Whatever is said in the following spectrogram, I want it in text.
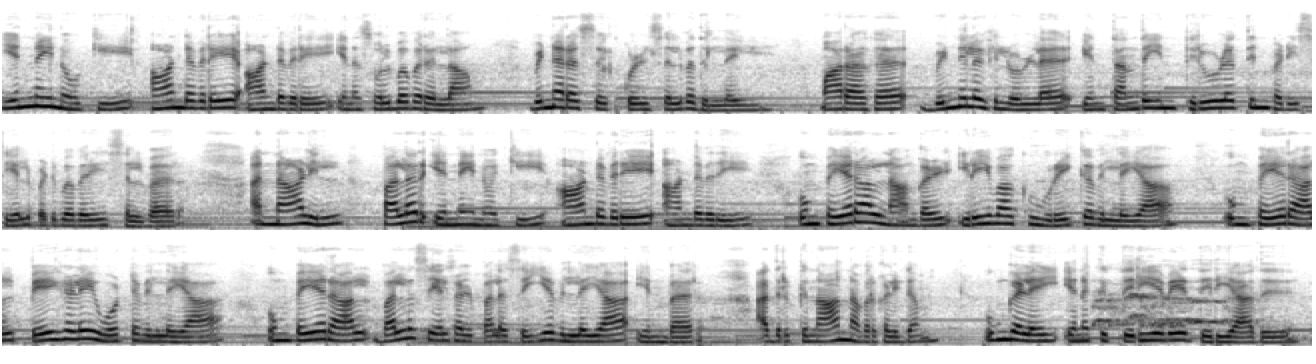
என்னை நோக்கி ஆண்டவரே ஆண்டவரே என சொல்பவரெல்லாம் விண்ணரசிற்குள் செல்வதில்லை. மாறாக விண்ணுலகிலுள்ள என் தந்தையின் திருவுளத்தின்படி செயல்படுபவரே செல்வர். அந்நாளில் பலர் என்னை நோக்கி ஆண்டவரே ஆண்டவரே உம் பெயரால் நாங்கள் இறைவாக்கு உரைக்கவில்லையா? உம் பெயரால் பேய்களை ஓட்டவில்லையா? உம் பெயரால் வல்ல செயல்கள் பல செய்யவில்லையா? என்பர். அதற்கு நான் அவர்களிடம் உங்களை எனக்கு தெரியவே தெரியாது.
